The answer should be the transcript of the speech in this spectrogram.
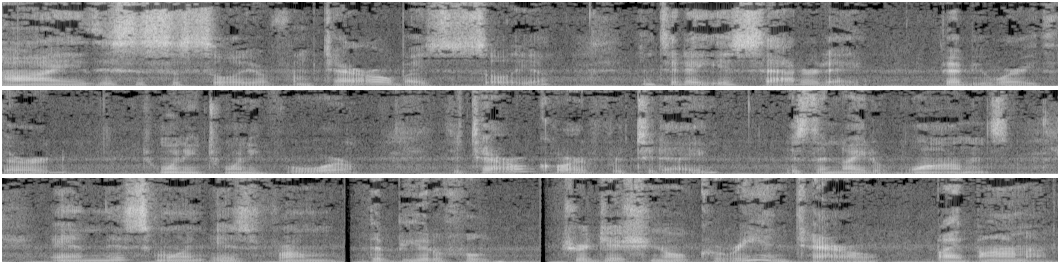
Hi, this is Cecilia from Tarot by Cecilia, and today is Saturday, February 3rd, 2024. The tarot card for today is the Knight of Wands, and this one is from the beautiful traditional Korean tarot by Bana.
